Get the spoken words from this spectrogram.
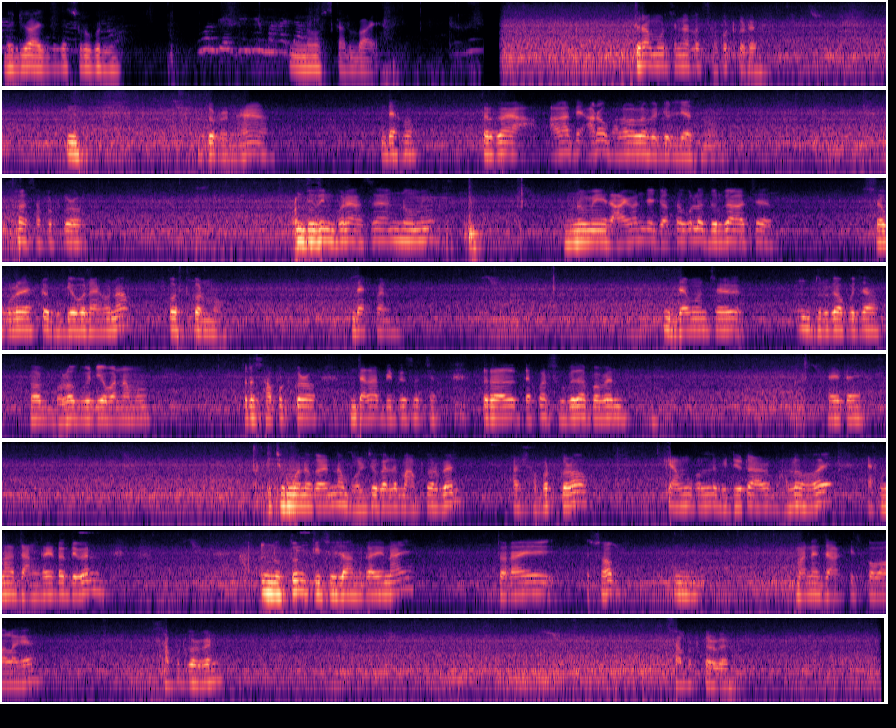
ভিডিও আজ থেকে শুরু করল নমস্কার বাই তোরা মোর চ্যানেলকে সাপোর্ট করবেন সাপোর্ট করবেন হ্যাঁ। দেখো তোরকে আগাতে আরও ভালো ভালো ভিডিও নিয়ে আসব সাপোর্ট করো। দুদিন পরে আছে নমি। নমি, রায়গঞ্জে যতগুলো দুর্গা আছে সবগুলোর একটা ভিডিও বানাই না পোস্ট করব দেখবেন। যেমন সে দুর্গা পূজা, সব ভ্লগ ভিডিও বানাবো তোরা সাপোর্ট করো। যারা বিদেশ হচ্ছে তোরা দেখবার সুবিধা পাবেন। এইটাই। কিছু মনে করেন না, বলছো গেলে মাফ করবেন আর সাপোর্ট করো। কেমন করলে ভিডিওটা আরও ভালো হয়, এখন আর জানকারিটা দেবেন। নতুন কিছু জানকারি নাই, তোরাই সব মানে যা কিছু পাওয়া লাগে সাপোর্ট করবেন। সাপোর্ট করবেন।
